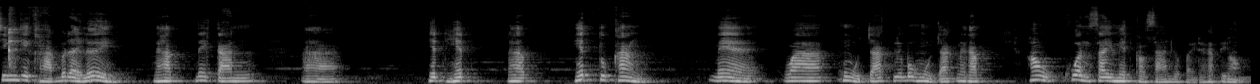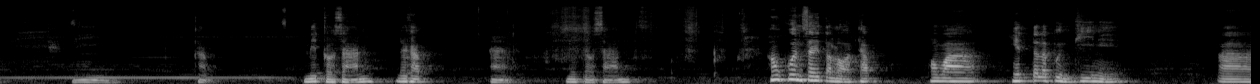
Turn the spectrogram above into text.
สิ่งที่ขาดไม่ได้เลยนะครับ ในการเฮ็ดเฮ็ดนะครับเฮ็ดทุกครั้งแม่ว่าหูจักหรือบ่หูจักนะครับเฮาควรใส่เม็ดข้าวสารเข้าไปนะครับพี่น้องนี่ครับเม็ดข้าวสารนะครับอ่าเม็ดข้าวสารเฮาควรใส่ตลอดครับ เพราะว่าเฮ็ดแต่ละพื้นที่นี่อ่า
